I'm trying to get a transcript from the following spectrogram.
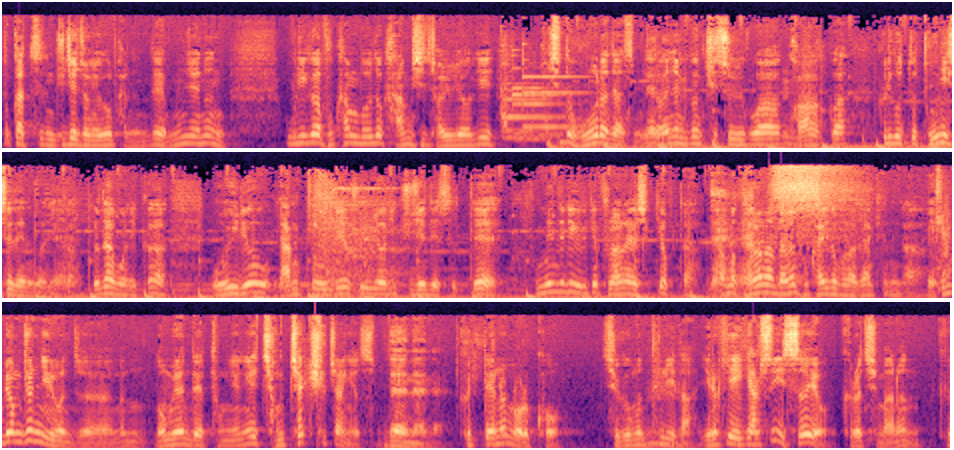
똑같은 규제 정역을 받는데 문제는 우리가 북한보다 감시 전력이 훨씬 더 우월하지 않습니까? 네네. 왜냐하면 이건 기술과 과학과 그리고 또 돈이 있어야 되는 거니까. 그러다 보니까 오히려 양쪽의 훈련이 규제됐을 때 국민들이 그렇게 불안해하실 게 없다. 네. 아마 불안하다면 북한이 더 불안하지 않겠는가. 김병준 위원장은 노무현 대통령의 정책 실장이었습니다. 네네네. 그때는 옳고 지금은 틀리다. 이렇게 얘기할 수 있어요. 그렇지만은 그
